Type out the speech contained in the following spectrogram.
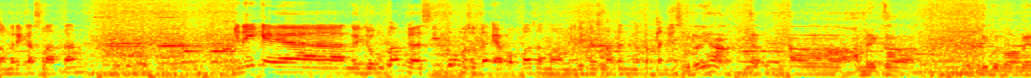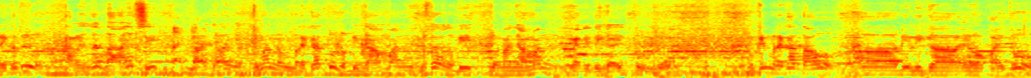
Amerika Selatan. Jadi kayak ngejomplang nggak sih itu? Maksudnya Eropa sama Amerika Selatan dengan pertandingan sebenarnya eh, eh, Amerika di benua Amerika tuh talentnya banyak sih Banyak. banyak cuman mereka tuh lebih nyaman maksudnya lebih zona nyaman main di liga itu gitu. mungkin mereka tahu eh, di liga Eropa itu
